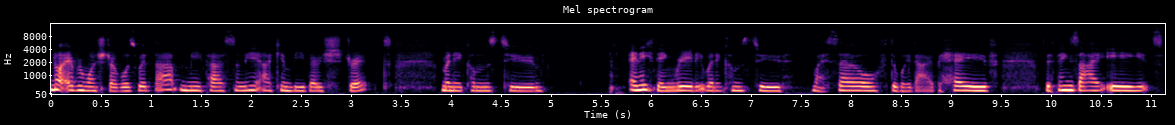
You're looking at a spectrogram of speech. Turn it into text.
not everyone struggles with that. Me personally, I can be very strict when it comes to anything really, when it comes to myself, the way that I behave, the things that I eat,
